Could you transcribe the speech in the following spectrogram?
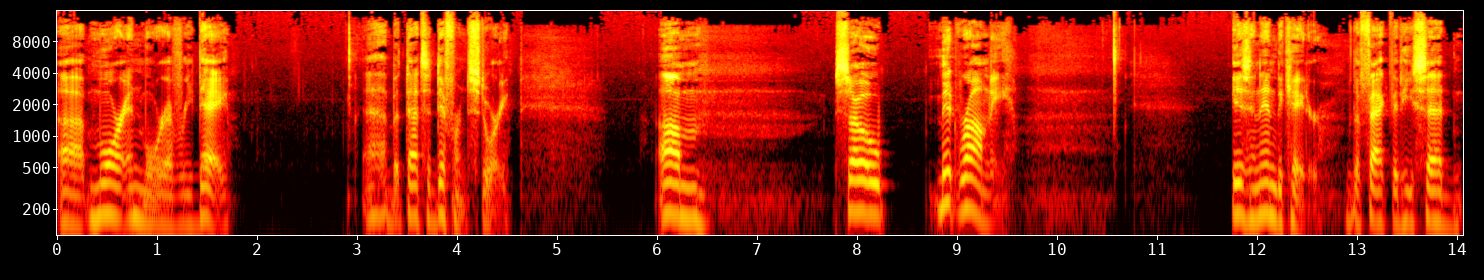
uh, more and more every day. Uh, but that's a different story. Um, so Mitt Romney is an indicator. The fact that he said,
